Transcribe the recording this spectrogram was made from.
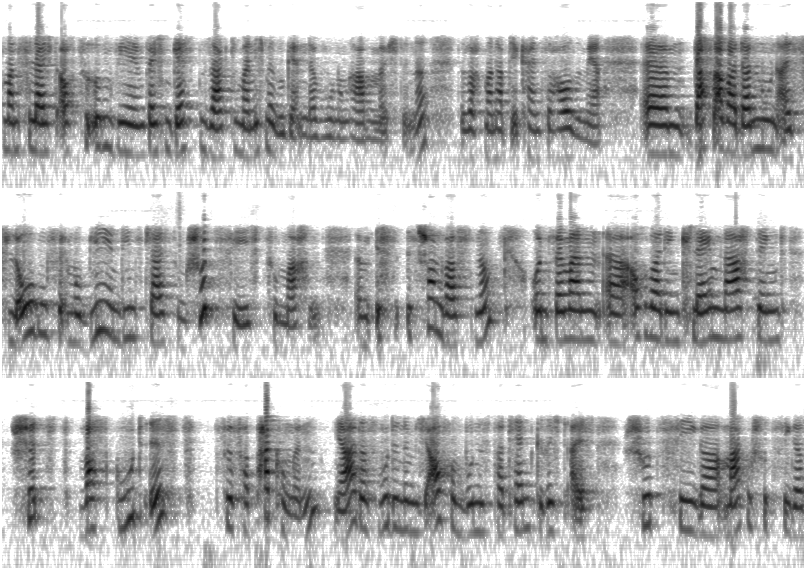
man vielleicht auch zu irgendwelchen Gästen sagt, die man nicht mehr so gerne in der Wohnung haben möchte. Ne? Da sagt man, habt ihr kein Zuhause mehr. Ähm, das aber dann nun als Slogan für Immobiliendienstleistungen schutzfähig zu machen, ähm, ist, ist schon was. Ne? Und wenn man äh, auch über den Claim nachdenkt, schützt, was gut ist für Verpackungen, ja, das wurde nämlich auch vom Bundespatentgericht als schutzfähiger, markenschutzfähiger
